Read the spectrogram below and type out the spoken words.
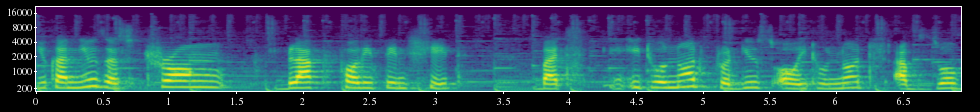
you can use a strong black polythene sheet, but it will not produce or it will not absorb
